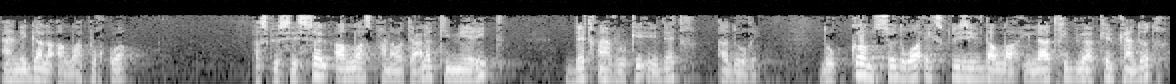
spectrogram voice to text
un égal à Allah. Pourquoi? Parce que c'est seul Allah subhanahu wa qui mérite d'être invoqué et d'être adoré. Donc comme ce droit exclusif d'Allah, il l'a attribué à quelqu'un d'autre,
